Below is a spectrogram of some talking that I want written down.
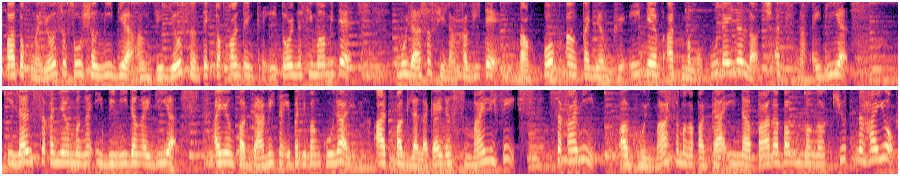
Patok ngayon sa social media ang videos ng TikTok content creator na si Mami Tess mula sa Silang Cavite. Tampok ang kanyang creative at makukulay na lunch at snack ideas. Ilan sa kanyang mga ibinidang ideas ay ang paggamit ng iba't ibang kulay at paglalagay ng smiley face sa kanin, paghulma sa mga pagkain na para mga cute na hayop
